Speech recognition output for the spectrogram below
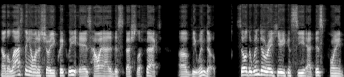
Now the last thing I want to show you quickly is how I added this special effect of the window. So the window right here, you can see at this point,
